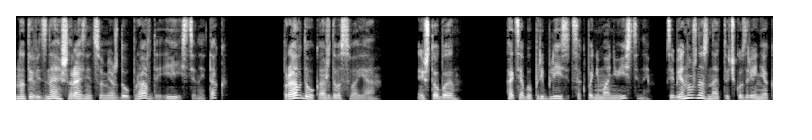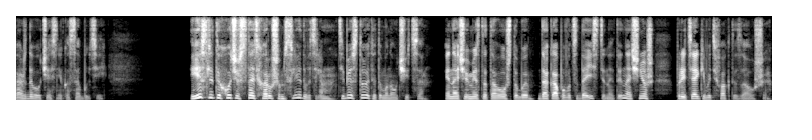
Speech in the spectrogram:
Но ты ведь знаешь разницу между правдой и истиной, так?» Правда у каждого своя. И чтобы хотя бы приблизиться к пониманию истины, тебе нужно знать точку зрения каждого участника событий. Если ты хочешь стать хорошим следователем, тебе стоит этому научиться. Иначе вместо того, чтобы докапываться до истины, ты начнешь притягивать факты за уши.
